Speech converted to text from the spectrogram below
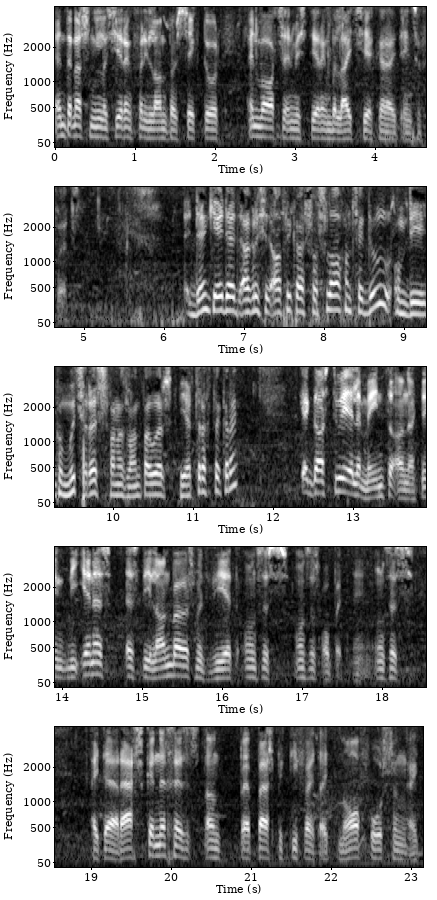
internasionalisering van die landbousektor, inwaartse investering, beleidssekerheid ensovoorts. Dink jy dat Agri Suid-Afrika sal slaag in sy doel om die gemoedsrus van ons landbouers weer terug te kry? Kyk, daar's twee elemente aan. Ek dink die een is is die landbouers moet weet ons is ons is op dit, nê. Ons is uit 'n regskundige stand perspektief uit uit navorsing, uit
